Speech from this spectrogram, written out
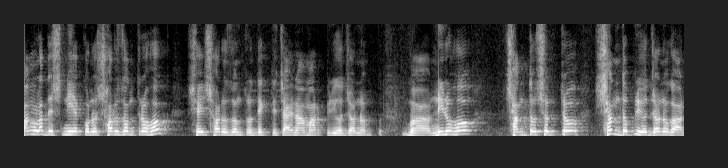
বাংলাদেশ নিয়ে কোনো ষড়যন্ত্র হোক, সেই ষড়যন্ত্র দেখতে চায় না আমার প্রিয় জন নিরহ শান্তসত্য শান্তপ্রিয় জনগণ।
